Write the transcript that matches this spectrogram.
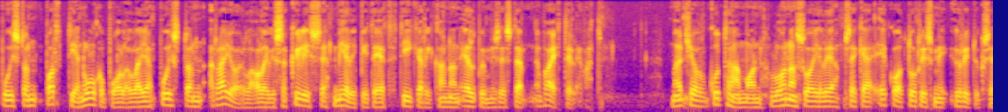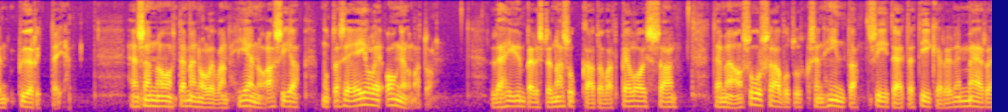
Puiston porttien ulkopuolella ja puiston rajoilla olevissa kylissä mielipiteet tiikerikannan elpymisestä vaihtelevat. Majov Gutam on luonnonsuojelija sekä ekoturismiyrityksen pyörittäjä. Hän sanoo tämän olevan hieno asia, mutta se ei ole ongelmaton. Lähiympäristön asukkaat ovat peloissaan. Tämä on suursaavutuksen hinta siitä, että tiikereiden määrä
